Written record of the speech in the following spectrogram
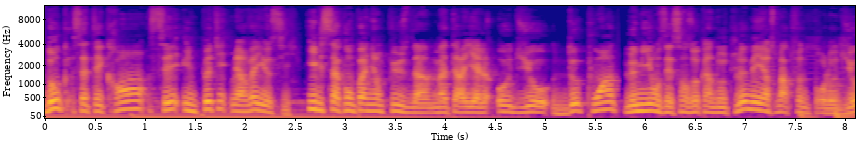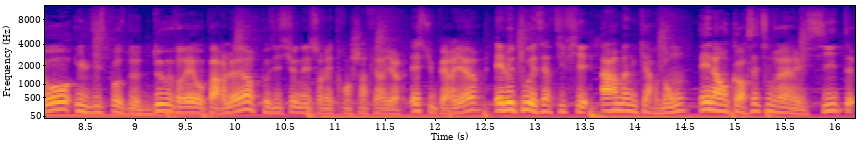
Donc cet écran, c'est une petite merveille aussi. Il s'accompagne en plus d'un matériel audio de pointe. Le Mi 11 est sans aucun doute le meilleur smartphone pour l'audio. Il dispose de deux vrais haut-parleurs positionnés sur les tranches inférieures et supérieures. Et le tout est certifié Harman Kardon. Et là encore, c'est une vraie réussite.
